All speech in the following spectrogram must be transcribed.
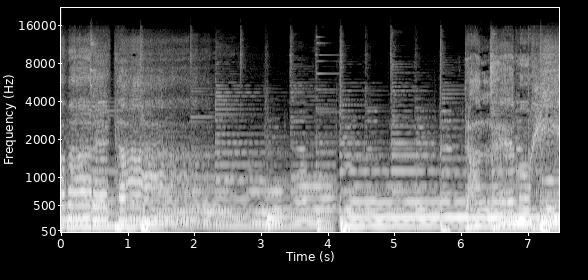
amaretà dalle mochine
